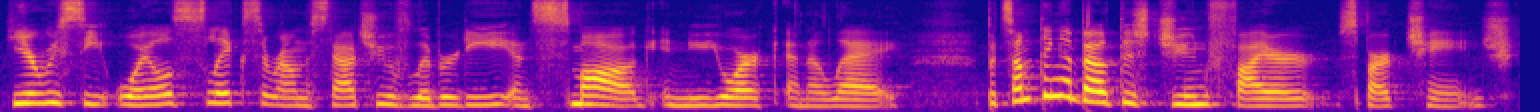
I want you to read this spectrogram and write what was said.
Here we see oil slicks around the Statue of Liberty and smog in New York and LA. But something about this June fire sparked change.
